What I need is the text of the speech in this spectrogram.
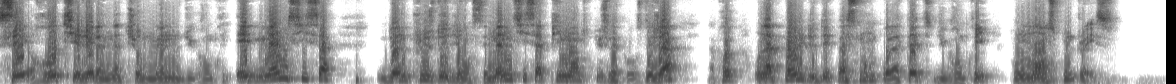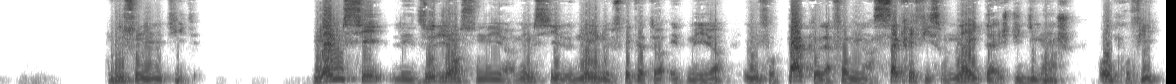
C'est retirer la nature même du Grand Prix. Et même si ça donne plus d'audience, et même si ça pimente plus la course, déjà, La preuve, on n'a pas eu de dépassement pour la tête du Grand Prix pour le moment en sprint race. D'où son inutilité. Même si les audiences sont meilleures, même si le nombre de spectateurs est meilleur, il ne faut pas que la Formule 1 sacrifie son héritage du dimanche au profit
